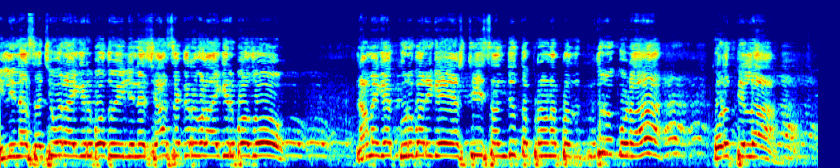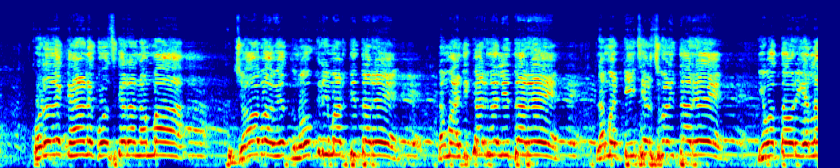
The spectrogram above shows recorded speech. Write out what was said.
ಇಲ್ಲಿನ ಸಚಿವರಾಗಿರ್ಬೋದು, ಇಲ್ಲಿನ ಶಾಸಕರುಗಳಾಗಿರ್ಬೋದು, ನಮಗೆ ಕುರುಬರಿಗೆ ಎಷ್ಟೇ ಸಿಂಧುತ್ವ ಪ್ರಮಾಣ ಪತ್ರ ಕೂಡ ಕೊಡುತ್ತಿಲ್ಲ. ಕೊಡದ ಕಾರಣಕ್ಕೋಸ್ಕರ ನಮ್ಮ ಜಾಬ್ ನೌಕರಿ ಮಾಡ್ತಿದ್ದಾರೆ. ನಮ್ಮ ಅಧಿಕಾರಿಗಳಿದ್ದಾರೆ ನಮ್ಮ ಟೀಚರ್ಸ್ಗಳಿದ್ದಾರೆ ಇವತ್ತು ಅವರಿಗೆಲ್ಲ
